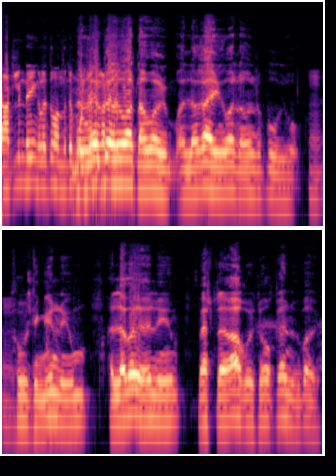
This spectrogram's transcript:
നാട്ടിലുണ്ടെങ്കിൽ നിങ്ങളത് വന്നിട്ട് വർത്താൻ പറയും. എല്ലാ കാര്യങ്ങളും വർത്താൻ വന്നിട്ട് പോകുമോ ഷൂട്ടിങ് ഉണ്ടെങ്കിലും എല്ലാ പരിപാടിയും ബെസ്റ്റ് ആഘോഷവും ഒക്കെ എന്നു പറയും.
